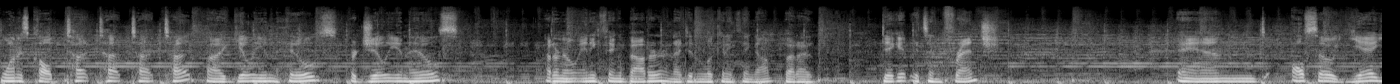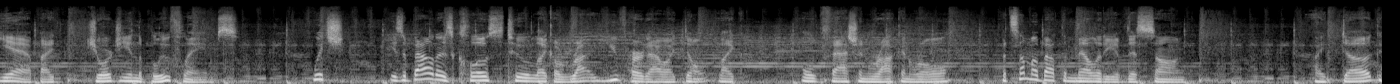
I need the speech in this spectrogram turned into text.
One is called Tut Tut Tut Tut by Gillian Hills or Jillian Hills. I don't know anything about her and I didn't look anything up, but I dig it. It's in French. And also Yeah Yeah by Georgie and the Blue Flames, which is about as close to like a rock. You've heard how I don't like old fashioned rock and roll, but something about the melody of this song I dug,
